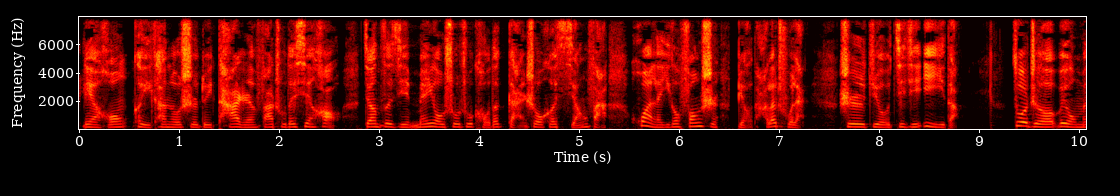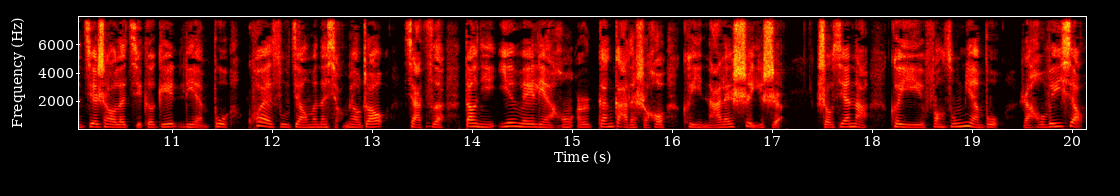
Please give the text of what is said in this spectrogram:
脸红可以看作是对他人发出的信号，将自己没有说出口的感受和想法换了一个方式表达了出来，是具有积极意义的。作者为我们介绍了几个给脸部快速降温的小妙招，下次当你因为脸红而尴尬的时候，可以拿来试一试。首先呢，可以放松面部，然后微笑，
